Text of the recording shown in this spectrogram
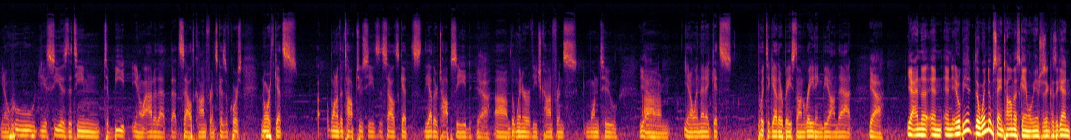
you know, who do you see as the team to beat, you know, out of that that South Conference because of course North gets one of the top two seeds, the South gets the other top seed. yeah Um, the winner of each conference, one, two, yeah. um, you know, and then it gets put together based on rating beyond that. Yeah. Yeah, and the and, and it'll be the Windham St. Thomas game will be interesting because again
